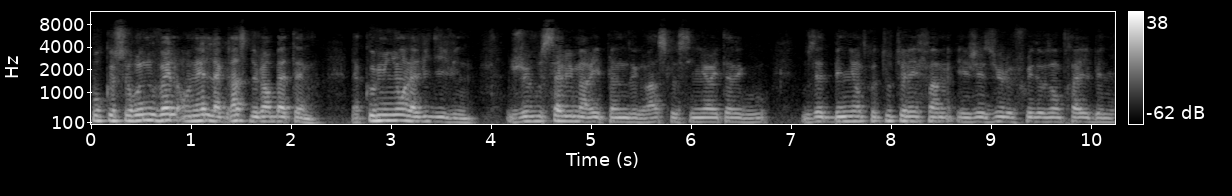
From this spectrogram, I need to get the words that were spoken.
pour que se renouvelle en elles la grâce de leur baptême, la communion, la vie divine. Je vous salue Marie, pleine de grâce, le Seigneur est avec vous. Vous êtes bénie entre toutes les femmes, et Jésus, le fruit de vos entrailles, est béni.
